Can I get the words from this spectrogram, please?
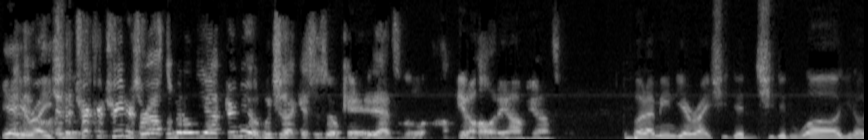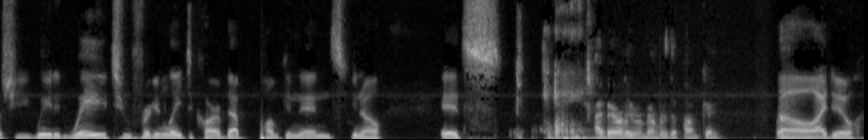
Yeah, you're right. and the trick or treaters are out in the middle of the afternoon, which I guess is okay. It adds a little, you know, holiday ambiance. but I mean, you're right. She did. She did. Uh, you know, she waited way too friggin' late to carve that pumpkin, and you know, it's. I barely remember the pumpkin. Right. Oh, I do.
